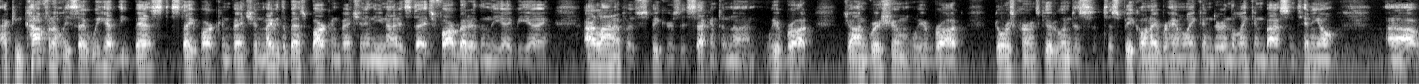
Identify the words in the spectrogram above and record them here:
I can confidently say we have the best state bar convention, maybe the best bar convention in the United States, far better than the ABA. Our lineup of speakers is second to none. We have brought John Grisham, we have brought Doris Kearns Goodwin to, to speak on Abraham Lincoln during the Lincoln Bicentennial. Uh,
